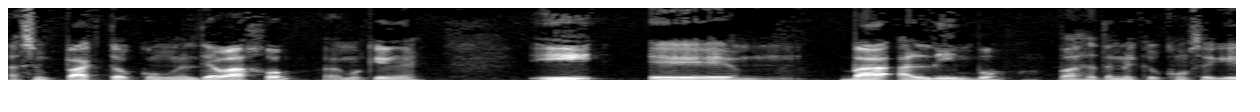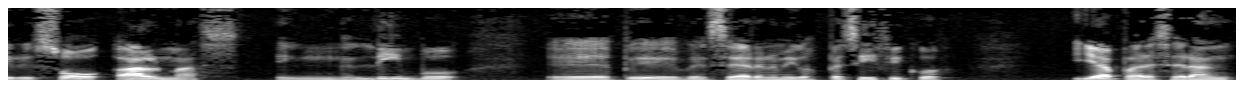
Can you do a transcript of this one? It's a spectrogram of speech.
hace un pacto con el de abajo, sabemos quién es, y eh, va al limbo, vas a tener que conseguir sol, almas en el limbo, eh, vencer enemigos específicos y aparecerán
